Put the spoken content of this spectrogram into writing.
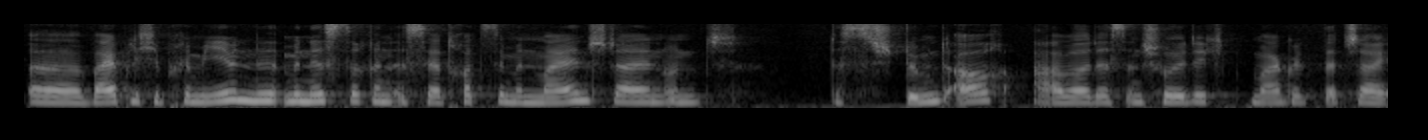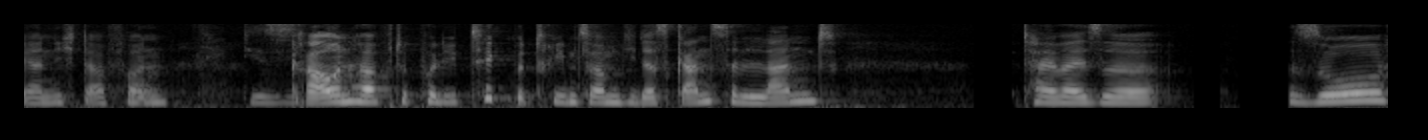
äh, weibliche Premierministerin ist ja trotzdem ein Meilenstein und das stimmt auch, aber das entschuldigt Margaret Thatcher ja nicht davon, Diese, grauenhafte Politik betrieben zu haben, die das ganze Land teilweise so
